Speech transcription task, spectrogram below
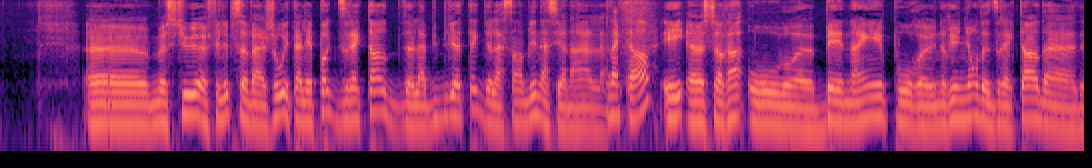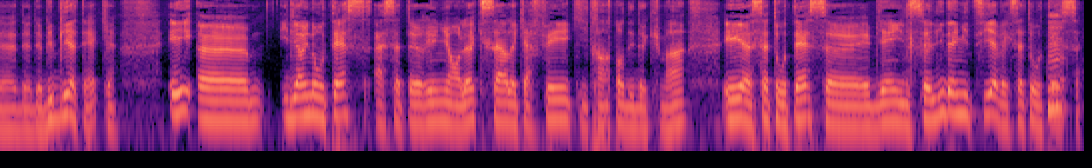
Euh, Monsieur Philippe Sauvageau est à l'époque directeur de la bibliothèque de l'Assemblée nationale. D'accord. Et euh, se rend au euh, Bénin pour euh, une réunion de directeurs de, de, de- de bibliothèque. Et euh, il y a une hôtesse à cette réunion-là qui sert le café, qui transporte des documents. Et euh, cette hôtesse, eh bien, il se lie d'amitié avec cette hôtesse.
